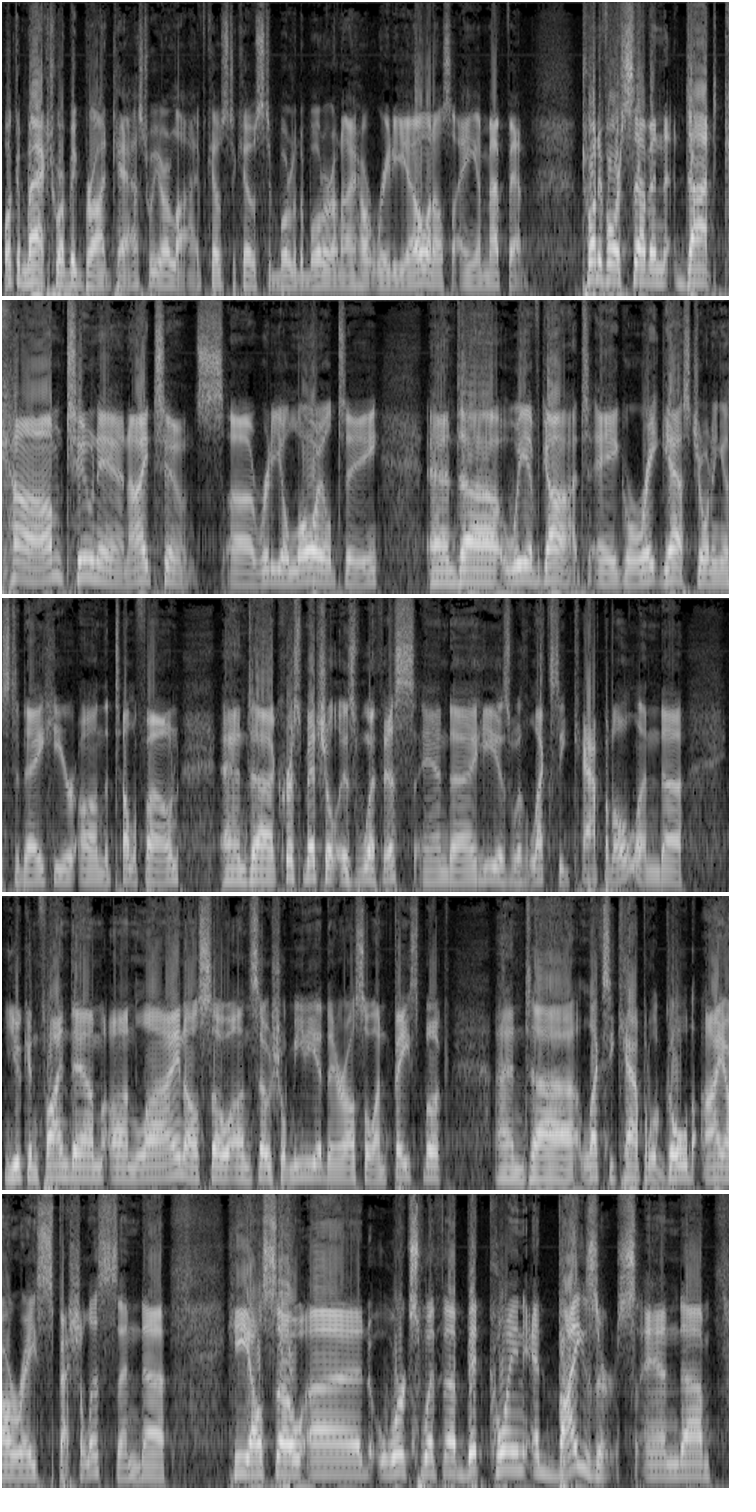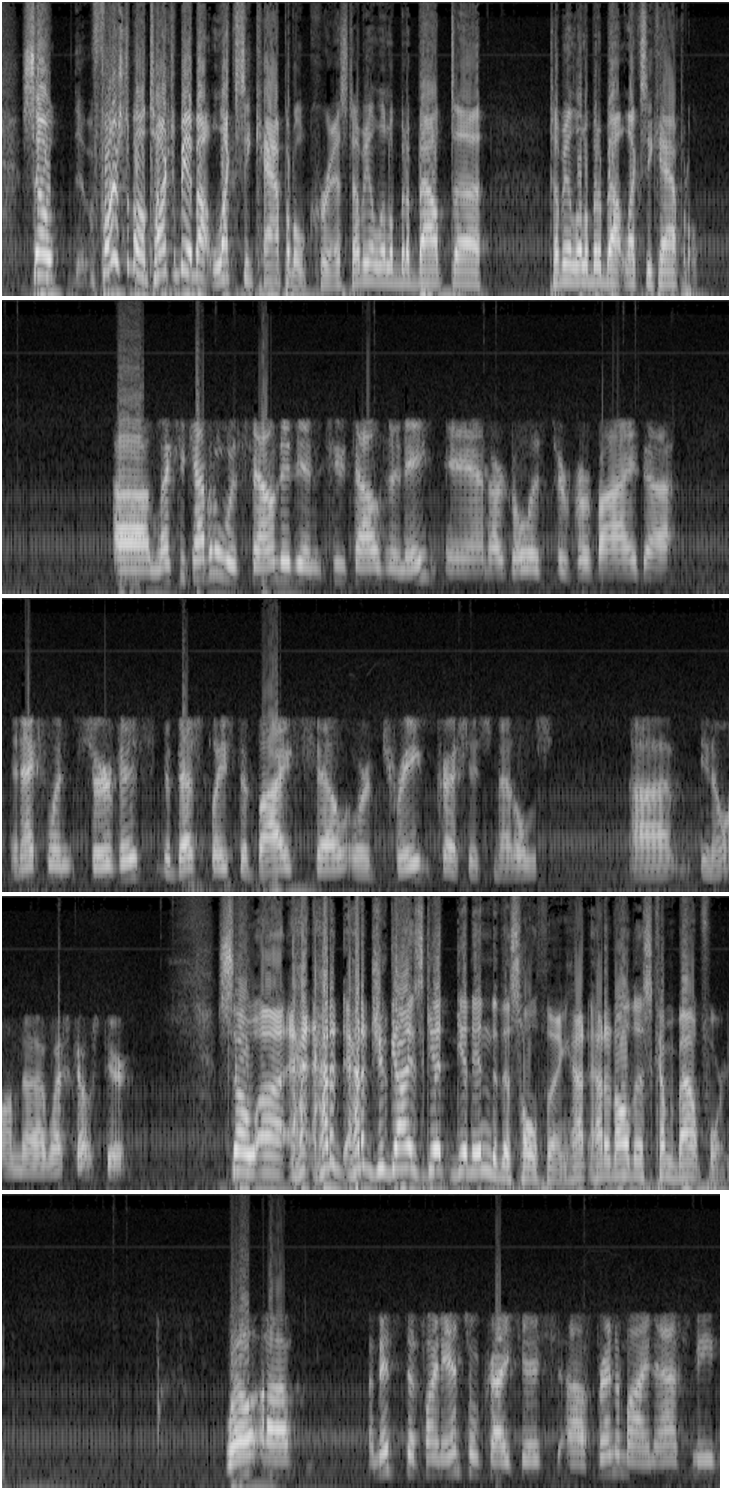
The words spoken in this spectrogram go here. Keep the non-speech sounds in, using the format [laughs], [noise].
Welcome back to our big broadcast. We are live, coast to coast and border to border on iHeartRadio and also AM FM. 247.com. Tune in, iTunes, uh, Radio Loyalty. And uh, we have got a great guest joining us today here on the telephone. And uh, Chris Mitchell is with us, and uh, he is with Lexi Capital. And uh, you can find them online, also on social media. They're also on Facebook and uh, Lexi Capital Gold IRA Specialists. And uh, he also uh, works with uh, Bitcoin Advisors. And um, so, first of all, talk to me about Lexi Capital, Chris. Tell me a little bit about uh, tell me a little bit about Lexi Capital. Uh, Lexi Capital was founded in 2008, and our goal is to provide an excellent service, the best place to buy, sell, or trade precious metals, uh, you know, on the West Coast here. So, uh, how, how, did how did you guys get get into this whole thing? How how did all this come about for you? Well, uh, amidst the financial crisis, a friend of mine asked me,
